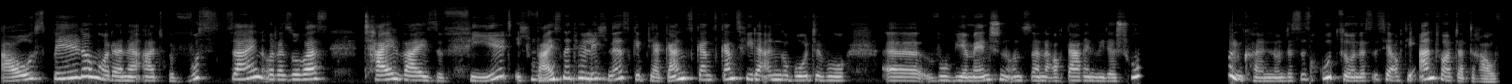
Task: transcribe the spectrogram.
Ausbildung oder eine Art Bewusstsein oder sowas teilweise fehlt. Ich mhm. weiß natürlich, ne, es gibt ja ganz, ganz, ganz viele Angebote, wo, äh, wo wir Menschen uns dann auch darin wieder schulen können. Und das ist gut so und das ist ja auch die Antwort darauf.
